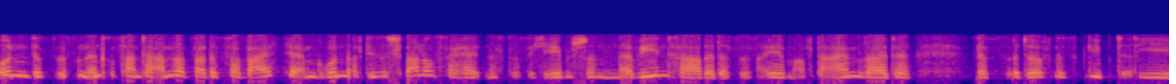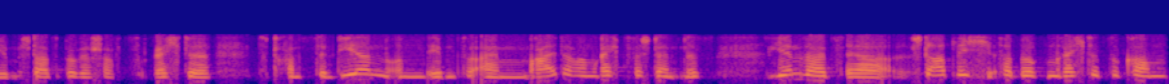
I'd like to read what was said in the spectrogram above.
Und das ist ein interessanter Ansatz, weil das verweist ja im Grunde auf dieses Spannungsverhältnis, das ich eben schon erwähnt habe, dass es eben auf der einen Seite das Bedürfnis gibt, die Staatsbürgerschaftsrechte zu transzendieren und eben zu einem breiteren Rechtsverständnis jenseits der staatlich verbürgten Rechte zu kommen,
